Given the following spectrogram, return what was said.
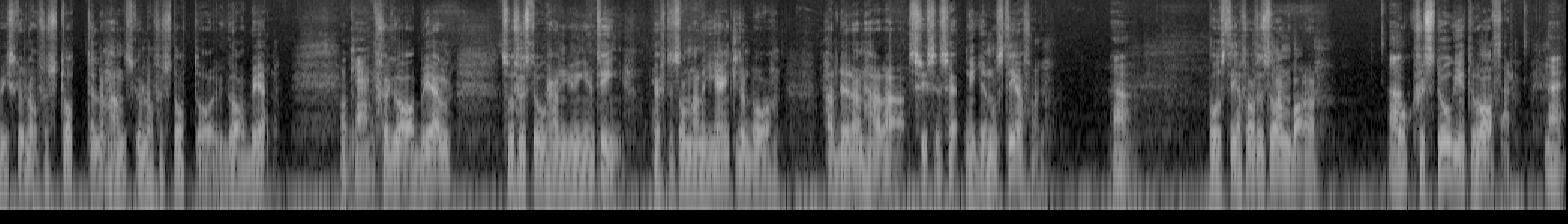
vi skulle ha förstått eller han skulle ha förstått då, Gabriel. Okej. För Gabriel så förstod han ju ingenting eftersom han egentligen då hade den här äh, sysselsättningen hos Stefan. Ja. Och Stefan försvann bara Ja. och förstod inte varför. Nej.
